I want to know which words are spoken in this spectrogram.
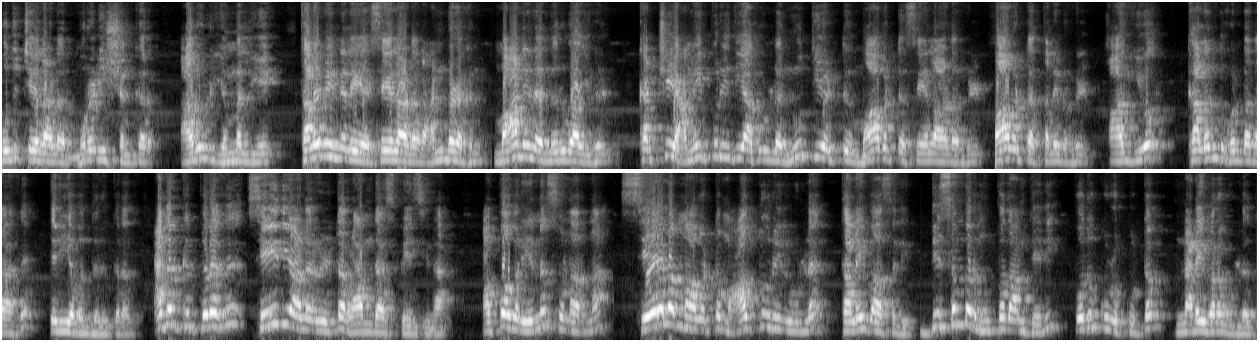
பொதுச் செயலாளர் முரளி சங்கர் அருள் எம்எல்ஏ தலைமை நிலைய செயலாளர் அன்பழகன் மாநில நிர்வாகிகள் கட்சி அமைப்பு ரீதியாக உள்ள நூத்தி எட்டு மாவட்ட செயலாளர்கள் மாவட்ட தலைவர்கள் ஆகியோர் கலந்து கொண்டதாக தெரிய வந்திருக்கிறது. அதற்கு பிறகு செய்தியாளர்கள்ட்ட ராம்தாஸ் பேசினார். அப்போ அவர் என்ன சொன்னார்னா சேலம் மாவட்டம் ஆத்தூரில் உள்ள தலைவாசலில் டிசம்பர் முப்பதாம் தேதி பொதுக்குழு கூட்டம் நடைபெற உள்ளது.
